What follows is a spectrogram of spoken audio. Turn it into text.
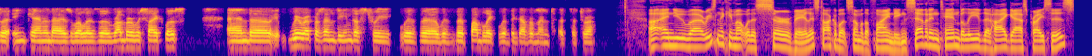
uh, in Canada as well as uh, rubber recyclers and uh, we represent the industry with uh, with the public, with the government, etc. Uh, and you uh, recently came out with a survey. Let's talk about some of the findings. Seven in ten believe that high gas prices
